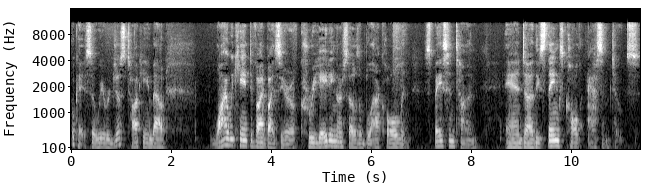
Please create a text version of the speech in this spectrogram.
Okay, so we were just talking about why we can't divide by zero, creating ourselves a black hole in space and time, and uh, these things called asymptotes,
